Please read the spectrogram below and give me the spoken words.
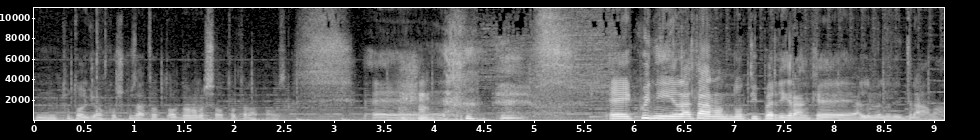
in tutto il gioco. Scusate, ho- non ho messo ho tolto la pausa. Eh, e quindi in realtà non, non ti perdi granché a livello di trama.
